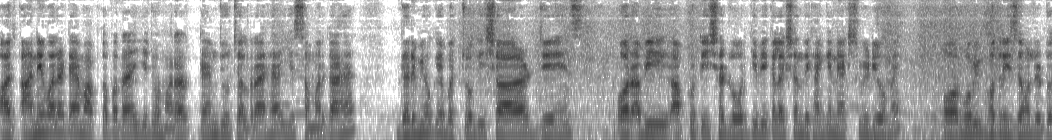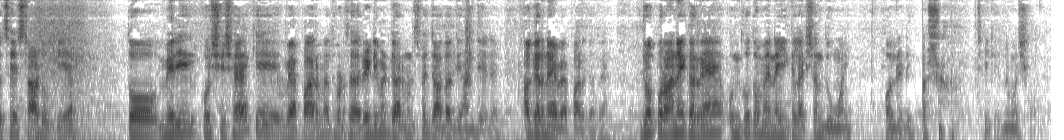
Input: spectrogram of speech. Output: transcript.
आज आने वाला टाइम आपका पता है ये जो हमारा टाइम जो चल रहा है ये समर का है। गर्मियों के बच्चों की शर्ट जीन्स और अभी आपको टी शर्ट लोअर की भी कलेक्शन दिखाएँगे नेक्स्ट वीडियो में और वो भी बहुत रीजनेबल रेटों से स्टार्ट होती है। तो मेरी कोशिश है कि व्यापार में थोड़ा सा रेडीमेड गारमेंट्स पे ज़्यादा ध्यान दिया जाए अगर नए व्यापार कर रहे हैं। जो पुराने कर रहे हैं उनको तो मैं नई कलेक्शन दूँगा ही ऑलरेडी ठीक है नमस्कार।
